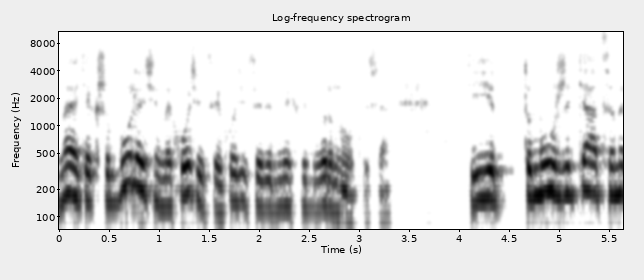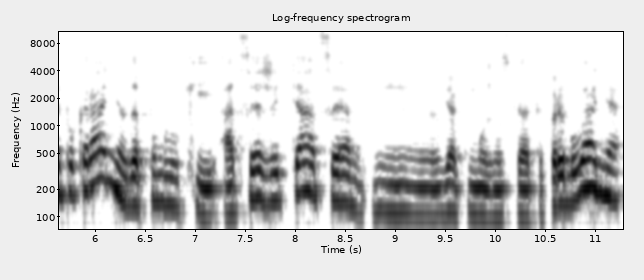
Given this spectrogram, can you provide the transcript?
навіть якщо боляче, не хочеться і хочеться від них відвернутися. І тому життя це не покарання за помилки, а це життя, це як можна сказати, перебування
